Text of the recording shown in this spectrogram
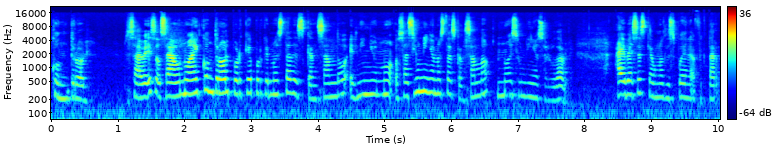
control. ¿sabes? O sea, no hay control, ¿por qué? Porque no está descansando, el niño no, o sea, si un niño no está descansando, no es un niño saludable. Hay veces que a unos les pueden afectar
